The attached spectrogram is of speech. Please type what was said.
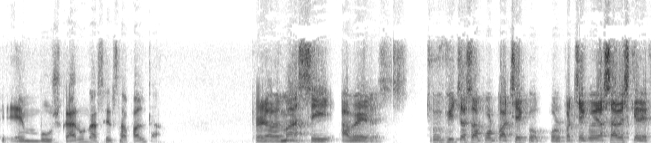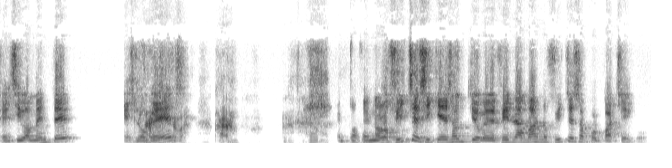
en buscar una sexta falta. Pero además, sí, a ver, tú fichas a Paul Pacheco. Paul Pacheco ya sabes que defensivamente es lo que es. Entonces no lo fiches. Si quieres a un tío que defienda más, no fiches a Paul Pacheco.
